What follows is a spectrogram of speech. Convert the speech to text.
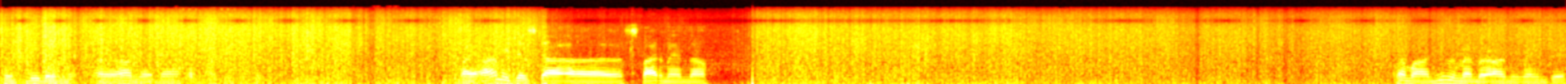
Since neither are on right now. My army just got uh, Spider-Man though. Come on, you remember Army Ranger.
